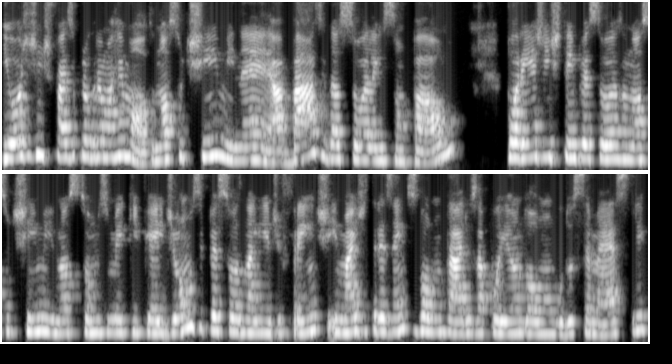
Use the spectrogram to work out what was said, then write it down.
E hoje a gente faz o programa remoto. Nosso time, né, a base da SOA é em São Paulo, Porém, a gente tem pessoas no nosso time, nós somos uma equipe aí de 11 pessoas na linha de frente e mais de 300 voluntários apoiando ao longo do semestre.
